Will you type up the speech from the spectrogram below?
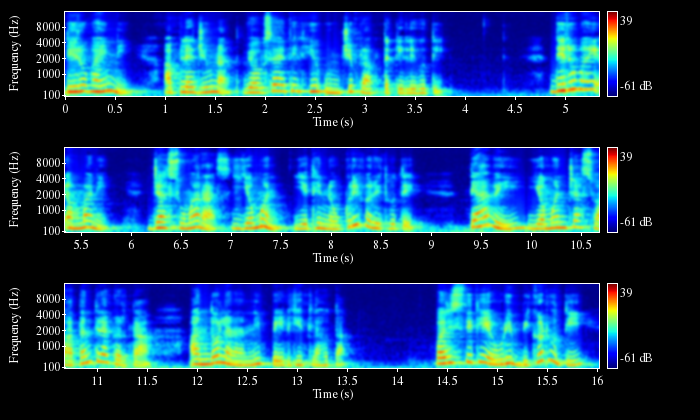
धीरूभाईंनी आपल्या जीवनात व्यवसायातील ही उंची प्राप्त केली होती. धीरूभाई अंबानी ज्या सुमारास यमन येथे नोकरी करीत होते त्यावेळी यमनच्या स्वातंत्र्याकरता आंदोलनांनी पेट घेतला होता. परिस्थिती एवढी बिकट होती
